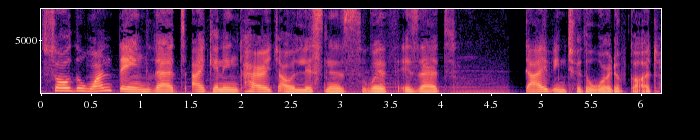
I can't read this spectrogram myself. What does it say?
So the one thing that I can encourage our listeners with is that dive into the Word of God.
